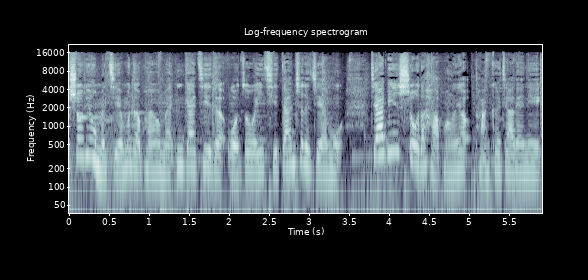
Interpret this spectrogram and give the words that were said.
收听我们节目的朋友们，应该记得我作为一期单车的节目，嘉宾是我的好朋友团课教练 Nick。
